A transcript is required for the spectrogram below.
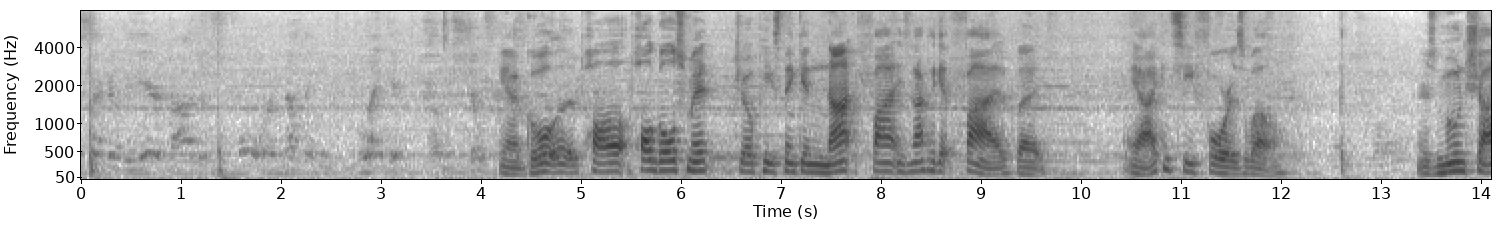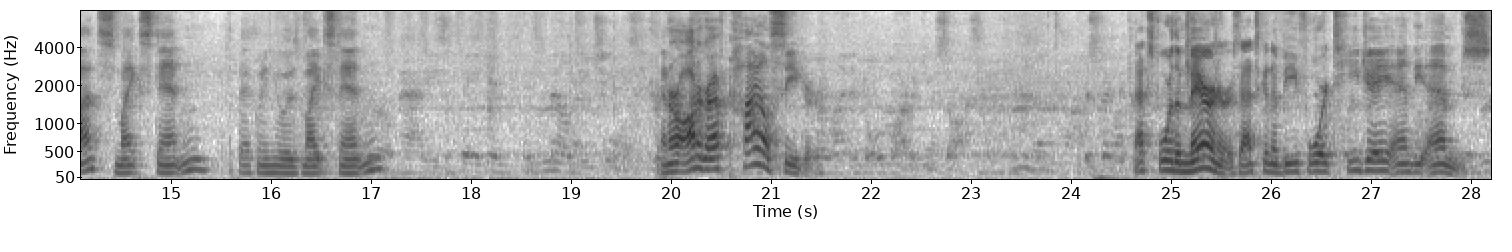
Second of the year. Dodgers four nothing blanket of the show. Yeah, Gold, uh, Paul Paul Goldschmidt. Joe P's thinking not five. He's not going to get five, but yeah, I can see four as well. There's moonshots. Mike Stanton, back when he was Mike Stanton, and our autograph Kyle Seager. That's for the Mariners. That's going to be for TJ and the M's.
